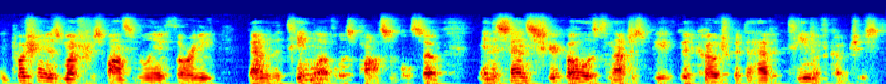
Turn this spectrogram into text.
and pushing as much responsibility and authority down to the team level as possible. So, in a sense, your goal is to not just be a good coach, but to have a team of coaches.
